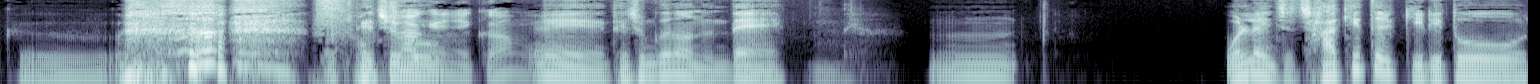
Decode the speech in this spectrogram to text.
그 대충 정치학이니까 뭐. 예 대충 끊었는데 음. 음 원래 이제 자기들끼리도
